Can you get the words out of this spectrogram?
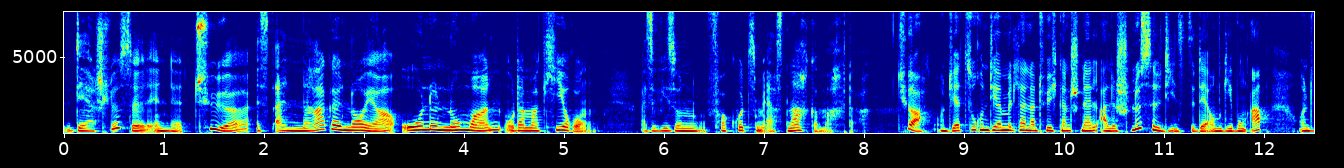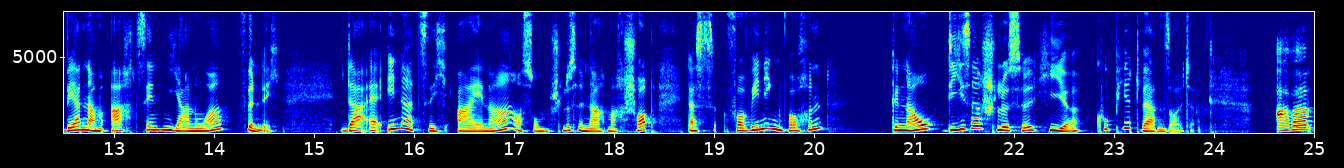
der Schlüssel in der Tür ist ein nagelneuer, ohne Nummern oder Markierung. Also wie so ein vor kurzem erst nachgemachter. Tja, und jetzt suchen die Ermittler natürlich ganz schnell alle Schlüsseldienste der Umgebung ab und werden am 18. Januar fündig. Da erinnert sich einer aus so einem Schlüsselnachmachshop, dass vor wenigen Wochen genau dieser Schlüssel hier kopiert werden sollte. Aber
